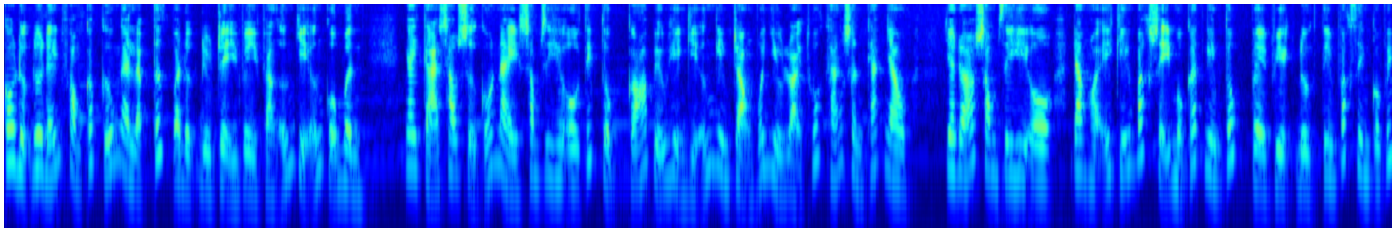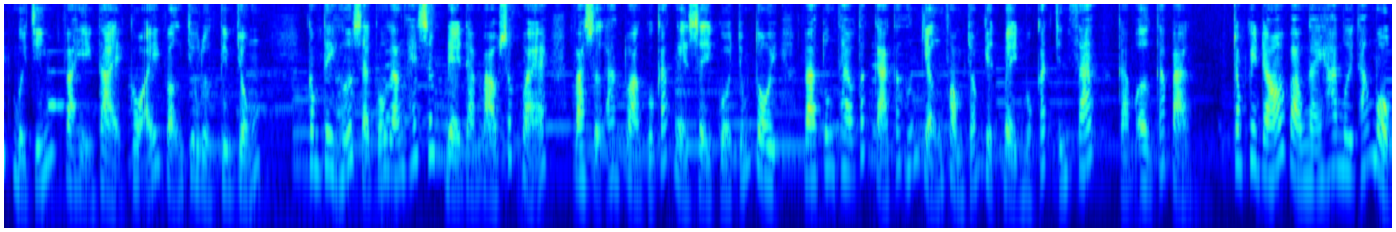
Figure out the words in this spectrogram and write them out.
Cô được đưa đến phòng cấp cứu ngay lập tức và được điều trị vì phản ứng dị ứng của mình. Ngay cả sau sự cố này, Song Ji Hyo tiếp tục có biểu hiện dị ứng nghiêm trọng với nhiều loại thuốc kháng sinh khác nhau. Do đó, Song Ji Hyo đang hỏi ý kiến bác sĩ một cách nghiêm túc về việc được tiêm vaccine COVID-19 và hiện tại cô ấy vẫn chưa được tiêm chủng. Công ty hứa sẽ cố gắng hết sức để đảm bảo sức khỏe và sự an toàn của các nghệ sĩ của chúng tôi và tuân theo tất cả các hướng dẫn phòng chống dịch bệnh một cách chính xác. Cảm ơn các bạn. Trong khi đó, vào ngày 20 tháng 1,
